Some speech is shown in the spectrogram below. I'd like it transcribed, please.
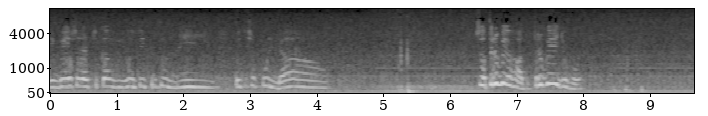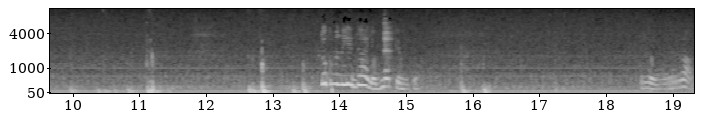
якби я ще чекав його цей приціл, потім ще пуляв. Все, триви гада, триви його. Тільки в мене є ідея, блок кинути. Три, раз.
